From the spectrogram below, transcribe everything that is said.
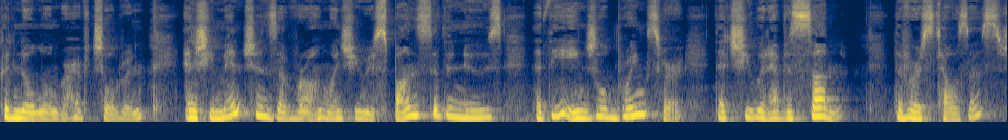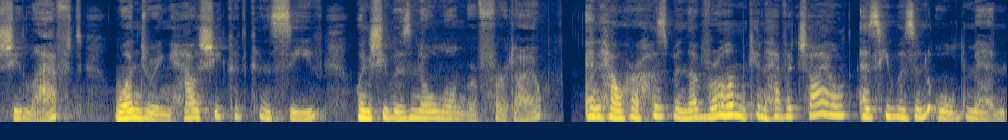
could no longer have children, and she mentions Avraham when she responds to the news that the angel brings her that she would have a son. The verse tells us she laughed, wondering how she could conceive when she was no longer fertile, and how her husband Avraham can have a child as he was an old man.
